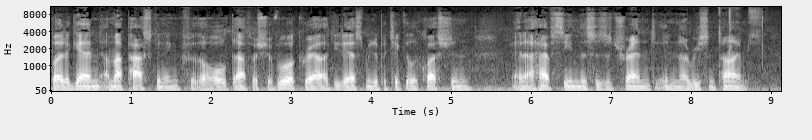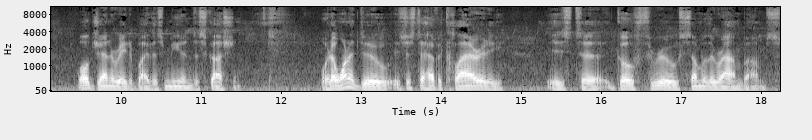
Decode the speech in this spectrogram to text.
But again, I'm not paskening for the whole Dafa Shavua crowd. You'd ask me the particular question, and I have seen this as a trend in uh, recent times, all generated by this Miyun discussion. What I want to do is just to have a clarity, is to go through some of the Rambams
